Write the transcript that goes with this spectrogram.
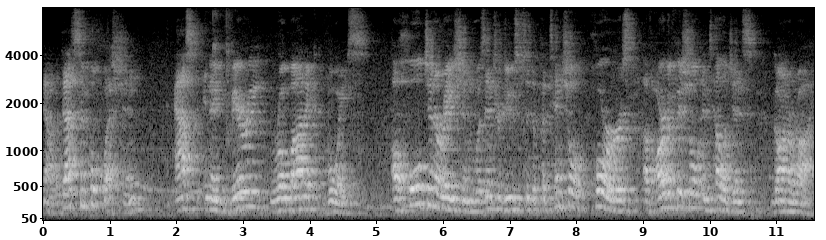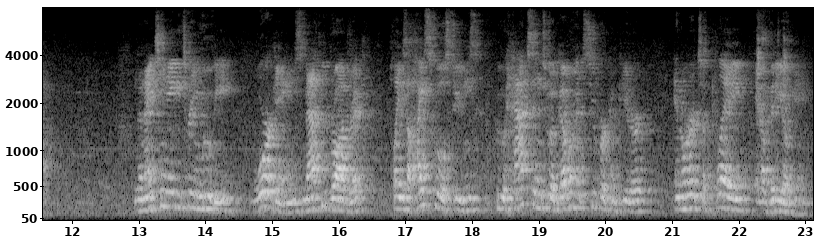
Now, with that simple question, asked in a very robotic voice, a whole generation was introduced to the potential horrors of artificial intelligence gone awry. In the 1983 movie War Games, Matthew Broderick plays a high school student who hacks into a government supercomputer in order to play a video game.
